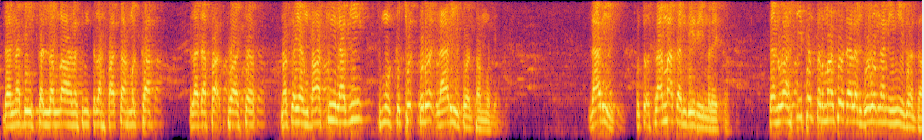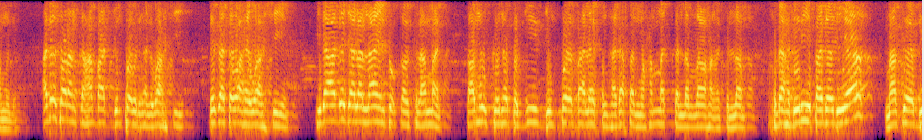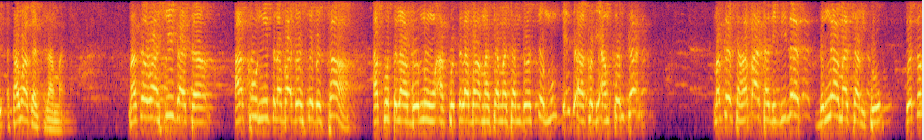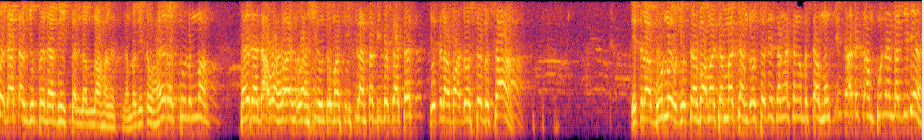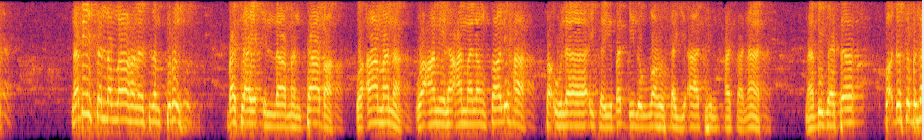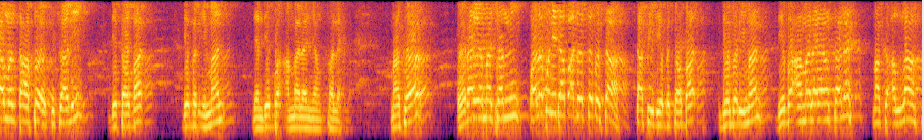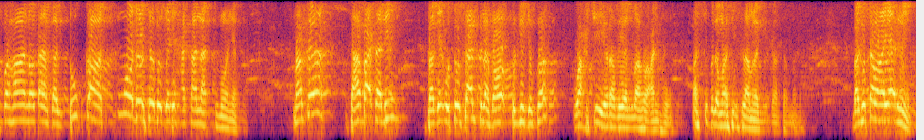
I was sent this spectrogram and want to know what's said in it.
Dan Nabi sallallahu alaihi wasallam telah patah Mekah telah dapat kuasa. Maka yang baki lagi semua kecut perut lari tuan-tuan mulia. Lari untuk selamatkan diri mereka. Dan Wahsy pun termasuk dalam golongan ini tuan-tuan mulia ada seorang sahabat jumpa dengan Wahsy. Dia kata, wahai Wahsy, tidak ada jalan lain untuk kau selamat. Kamu kena pergi jumpa balai penghadapan Muhammad sallallahu alaihi wasallam. Sudah diri pada dia, maka di, kamu akan selamat. Maka Wahsy kata, aku ni telah buat dosa besar. Aku telah bunuh, aku telah buat macam-macam dosa. Mungkinkah aku diampunkan? Maka sahabat tadi bila dengar macam tu, dia terus datang jumpa Nabi sallallahu alaihi wasallam. Begitu, "Hai Rasulullah, saya dah dakwah wahsy untuk masuk Islam tapi dia kata dia telah buat dosa besar. Dia telah bunuh, dia telah buat macam-macam, dosa dia sangat-sangat besar. Mungkin ada keampunan bagi dia?" Nabi sallallahu alaihi wasallam terus baca ayat illa man taba wa amana wa amila amalan salihah fa ulaika yubaddilullahu hasanat. Nabi kata, buat dosa besar tak apa kecuali dia taubat, dia beriman dan dia buat amalan yang soleh. Maka orang yang macam ni walaupun dia dapat dosa besar tapi dia bertaubat, dia beriman, dia buat amalan yang soleh, maka Allah Subhanahu Wa Taala akan tukar semua dosa itu jadi hasanat semuanya. Maka sahabat tadi sebagai utusan telah bawa pergi jumpa Wahsy radhiyallahu anhu. Masih belum masuk Islam lagi tuan-tuan. Bagi tahu ayat ni.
